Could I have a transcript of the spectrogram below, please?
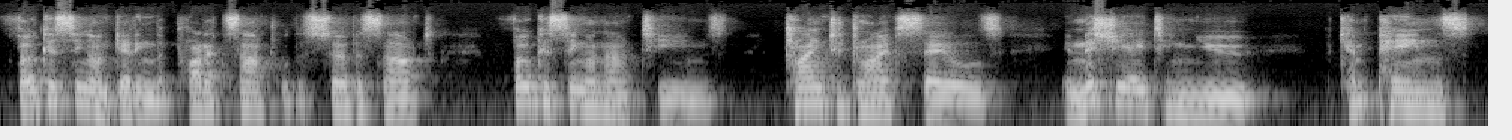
focusing on getting the products out or the service out, focusing on our teams, trying to drive sales, initiating new campaigns,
